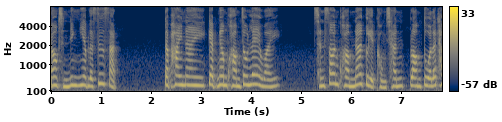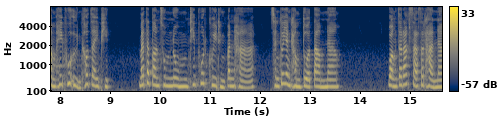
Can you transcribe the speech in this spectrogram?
นอกฉันนิ่งเงียบและซื่อสัตย์แต่ภายในเก็บงำความเจ้าเล่ห์ไว้ ฉันซ่อนความน่าเกลียดของฉัน ปลอมตัวและทำให้ผู้อื่นเข้าใจผิด แม้แต่ตอนชุมนุมที่พูดคุยถึงปัญหา ฉันก็ยังทำตัวตามน้ำหวังจะรักษาสถานะ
